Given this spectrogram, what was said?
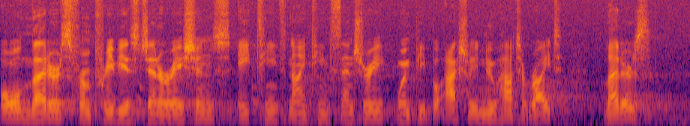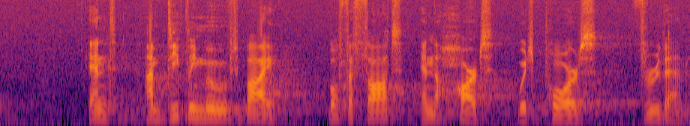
old letters from previous generations, 18th, 19th century, when people actually knew how to write letters. And I'm deeply moved by both the thought and the heart which pours through them.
